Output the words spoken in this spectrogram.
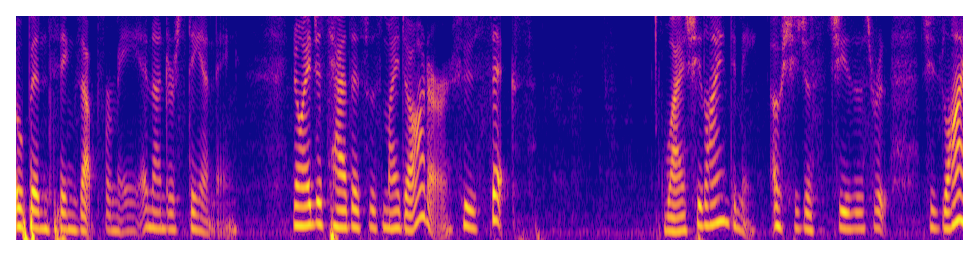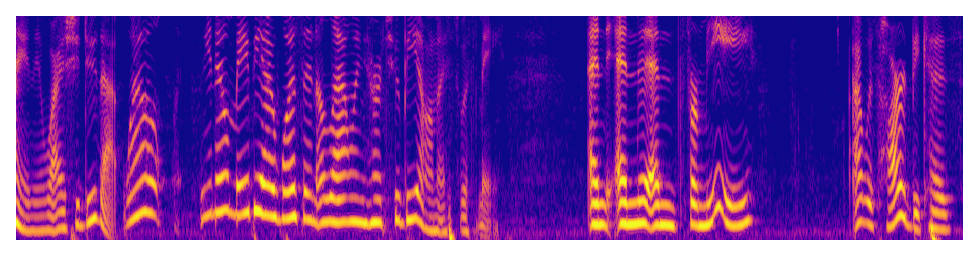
opened things up for me and understanding. You know, I just had this with my daughter who's six. Why is she lying to me? Oh, she just she's this she's lying, and why does she do that? Well, you know, maybe I wasn't allowing her to be honest with me, and and and for me, I was hard because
